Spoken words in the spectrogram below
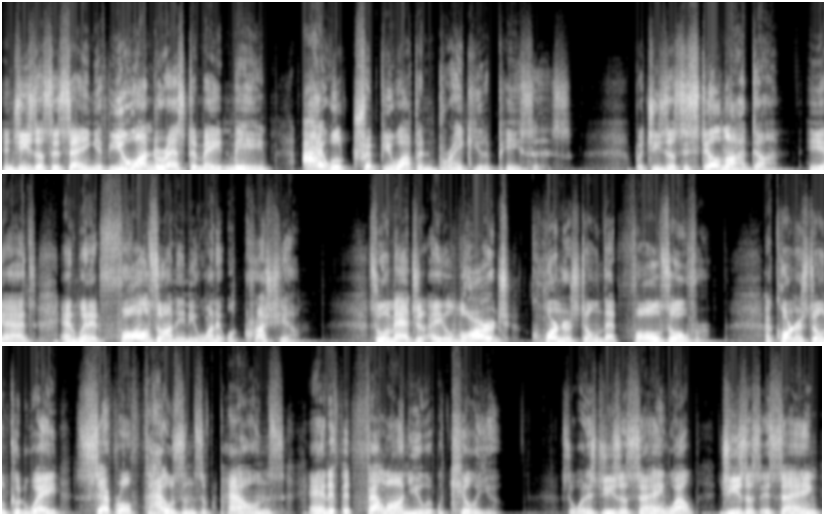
And Jesus is saying, If you underestimate me, I will trip you up and break you to pieces. But Jesus is still not done. He adds, And when it falls on anyone, it will crush him. So imagine a large cornerstone that falls over. A cornerstone could weigh several thousands of pounds, and if it fell on you, it would kill you. So, what is Jesus saying? Well, Jesus is saying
